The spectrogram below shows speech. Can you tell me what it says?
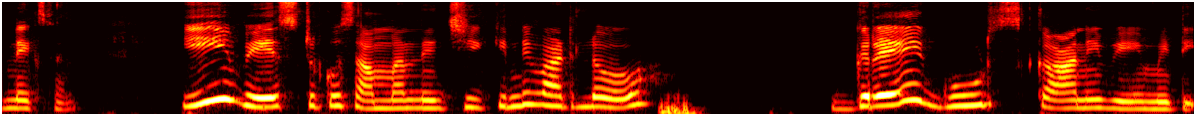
Next ఈ వేస్ట్కు సంబంధించి కింది వాటిలో గ్రే గూడ్స్ కానివేమిటి?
